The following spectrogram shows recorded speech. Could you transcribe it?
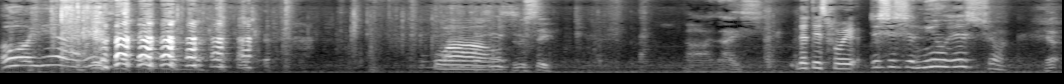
Oh yeah. here's. Wow. This Let me see. Ah, nice. That is for this is a new his truck. Yep.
